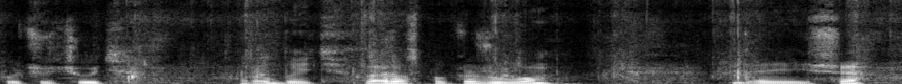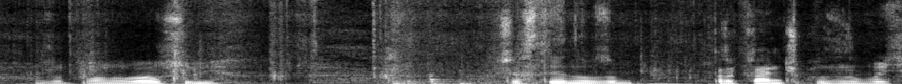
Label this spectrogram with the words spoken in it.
по чуть-чуть робити. Зараз покажу вам, де я ще запланував собі частину парканчику зробити.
